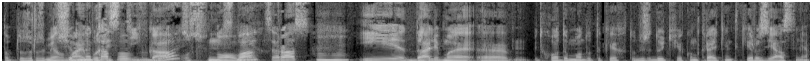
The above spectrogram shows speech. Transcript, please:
Тобто, зрозуміло, Щоб має бути стійка дощ, основа. сніг. Це раз. Угу. І далі ми е, підходимо до таких, тут вже йдуть конкретні такі роз'яснення.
